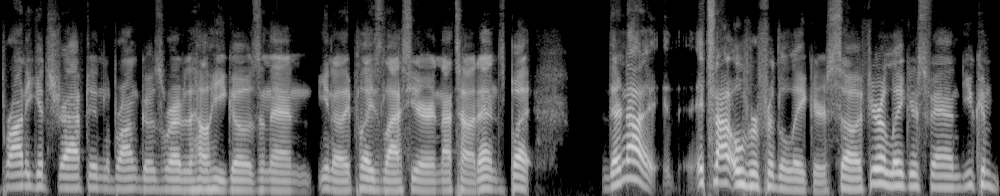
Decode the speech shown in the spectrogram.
Bronny gets drafted and LeBron goes wherever the hell he goes, and then you know they plays last year and that's how it ends. But they're not. It's not over for the Lakers. So if you're a Lakers fan, you can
